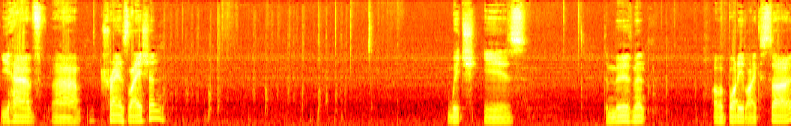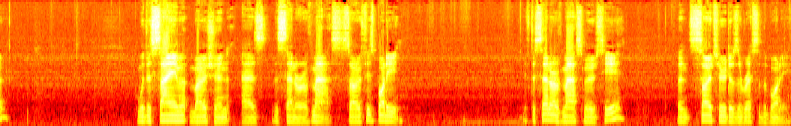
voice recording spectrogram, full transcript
You have um, translation, which is the movement of a body like so with the same motion as the center of mass. So if this body, if the center of mass moves here, then so too does the rest of the body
